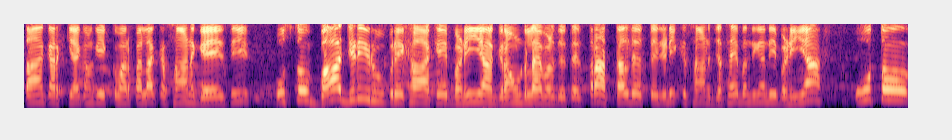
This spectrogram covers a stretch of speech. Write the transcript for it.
ਤਾਂ ਕਰਕੇ ਆ ਕਿਉਂਕਿ ਇੱਕ ਵਾਰ ਪਹਿਲਾਂ ਕਿਸਾਨ ਗਏ ਸੀ ਉਸ ਤੋਂ ਬਾਅਦ ਜਿਹੜੀ ਰੂਪਰੇਖਾ ਆ ਕੇ ਬਣੀ ਆ ਗਰਾਊਂਡ ਲੈਵਲ ਦੇ ਉੱਤੇ ਧਰਾਤਲ ਦੇ ਉੱਤੇ ਜਿਹੜੀ ਕਿਸਾਨ ਜਥੇਬੰਦੀਆਂ ਦੀ ਬਣੀ ਆ ਉਹ ਤੋਂ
